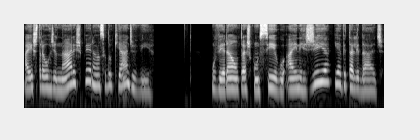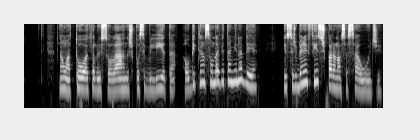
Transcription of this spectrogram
a extraordinária esperança do que há de vir. O verão traz consigo a energia e a vitalidade. Não à toa que a luz solar nos possibilita a obtenção da vitamina D e seus benefícios para a nossa saúde,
